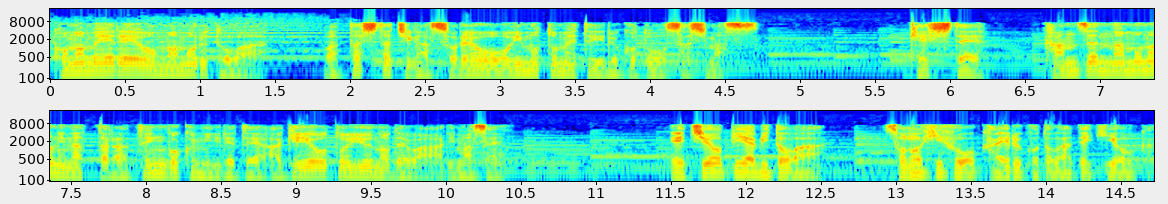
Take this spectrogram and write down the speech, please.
この命令を守るとは、私たちがそれを追い求めていることを指します。決して、完全なものになったら天国に入れてあげようというのではありません。エチオピア人は、その皮膚を変えることができようか。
